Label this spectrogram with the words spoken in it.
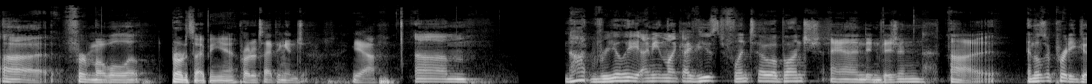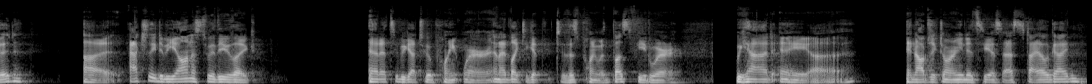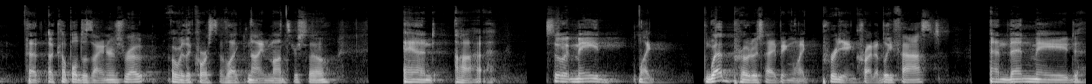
Uh, for mobile prototyping, yeah, prototyping and yeah. Um, not really. I mean, like I've used Flinto a bunch and InVision, uh, and those are pretty good. Uh, actually, to be honest with you, like at Etsy, we got to a point where, and I'd like to get to this point with BuzzFeed, where we had a uh, an object oriented CSS style guide that a couple designers wrote over the course of like nine months or so. And uh, so it made like web prototyping like pretty incredibly fast and then made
